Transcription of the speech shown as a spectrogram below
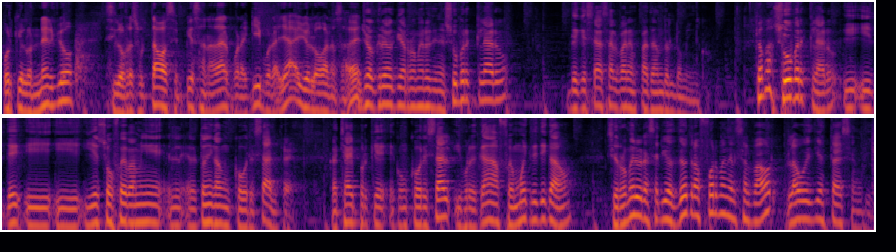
Porque los nervios, si los resultados se empiezan a dar por aquí y por allá, ellos lo van a saber. Yo creo que Romero tiene súper claro de que se va a salvar empatando el domingo. Capaz. Súper claro. Y, y, de- y- y- y eso fue para mí el- la tónica con Cobresal. ¿Cachai? Porque eh, con Cobresal, y porque acá fue muy criticado, si Romero hubiera salido de otra forma en El Salvador, la U hoy día está descendida.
